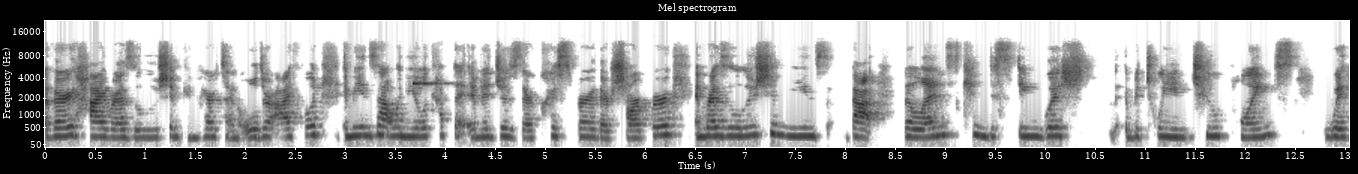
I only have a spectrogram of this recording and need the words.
a very high resolution compared to an older iphone it means that when you look at the images they're crisper they're sharper. And resolution means that the lens can distinguish between two points with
